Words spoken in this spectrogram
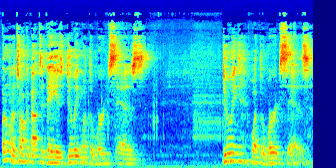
What I want to talk about today is doing what the Word says. Doing what the Word says.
